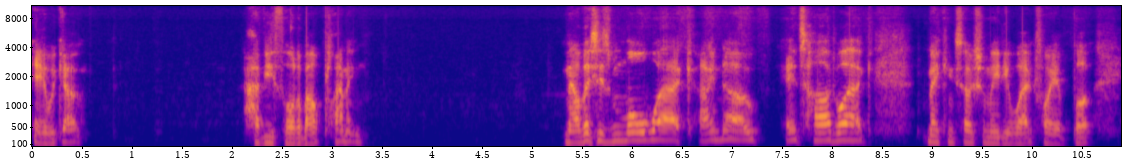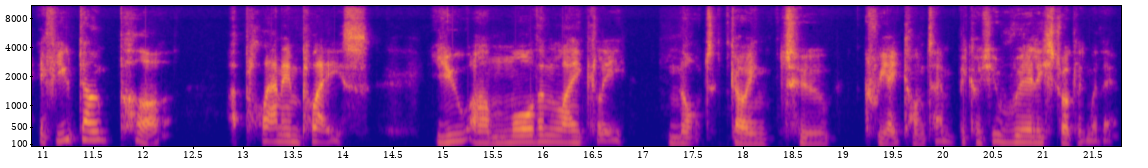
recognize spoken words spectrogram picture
here we go. Have you thought about planning? Now, this is more work. I know it's hard work making social media work for you. But if you don't put a plan in place, you are more than likely not going to create content because you're really struggling with it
